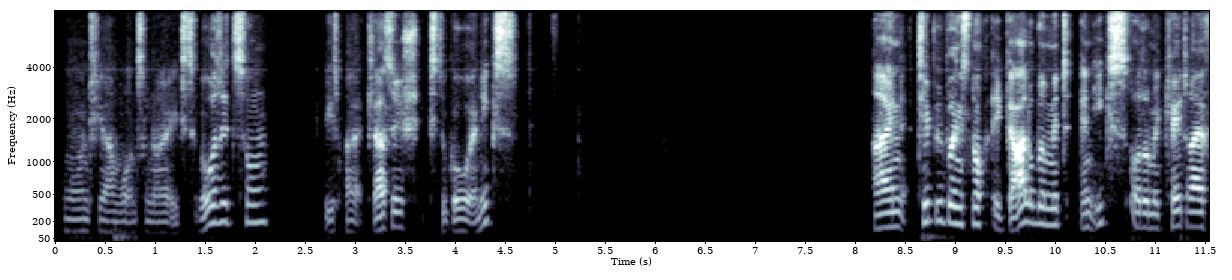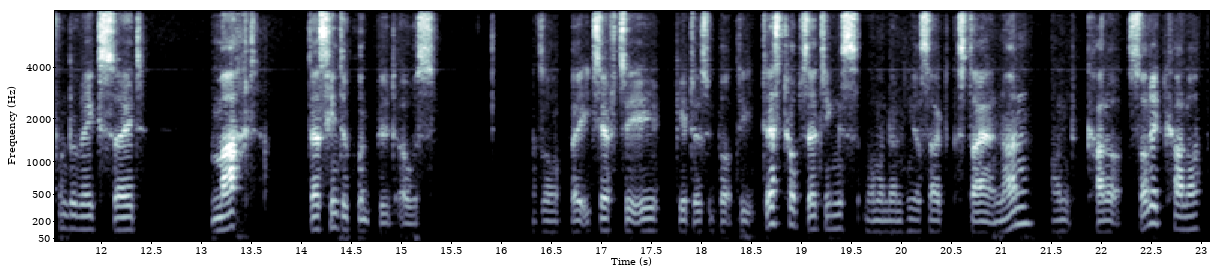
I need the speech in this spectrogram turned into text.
Und hier haben wir unsere neue X2Go-Sitzung. Diesmal klassisch X2Go NX. Ein Tipp übrigens noch, egal ob ihr mit NX oder mit K-Drive unterwegs seid, macht das Hintergrundbild aus. Also bei XFCE geht es über die Desktop Settings, wo man dann hier sagt Style None und Color Solid Color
